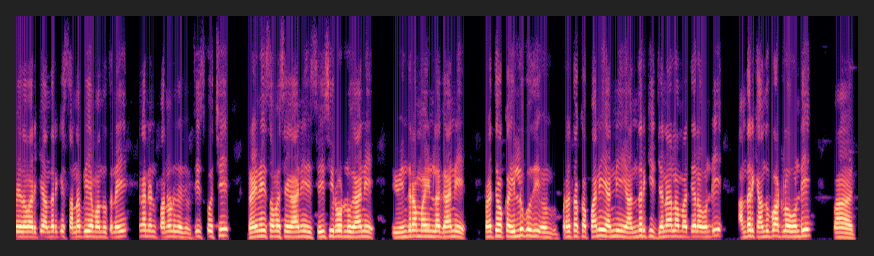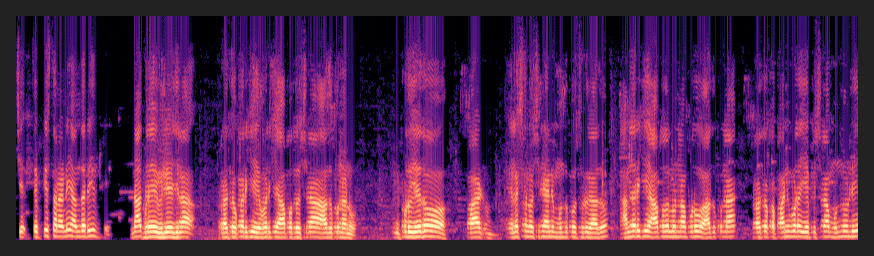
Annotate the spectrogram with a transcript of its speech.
పేదవారికి అందరికీ సన్నబియ్యం అందుతున్నాయి. ఇంకా నేను పనులు తీసుకొచ్చి డ్రైనేజ్ సమస్య కానీ సీసీ రోడ్లు కానీ ఇందిరమ్మ ఇండ్లు కానీ ప్రతి ఒక్క ఇల్లుకు ప్రతి ఒక్క పని అన్ని అందరికి జనాల మధ్యలో ఉండి అందరికి అందుబాటులో ఉండి తెప్పిస్తానని అందరి నా విలేజ్ లా ప్రతి ఒక్కరికి ఎవరికి ఆపద వచ్చినా ఆదుకున్నాను. ఇప్పుడు ఏదో ఎలక్షన్ వచ్చినాయని ముందుకొచ్చుడు కాదు. అందరికీ ఆపదలు ఉన్నప్పుడు ఆదుకున్న ప్రతి ఒక్క పని కూడా చేపించిన ముందుండి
